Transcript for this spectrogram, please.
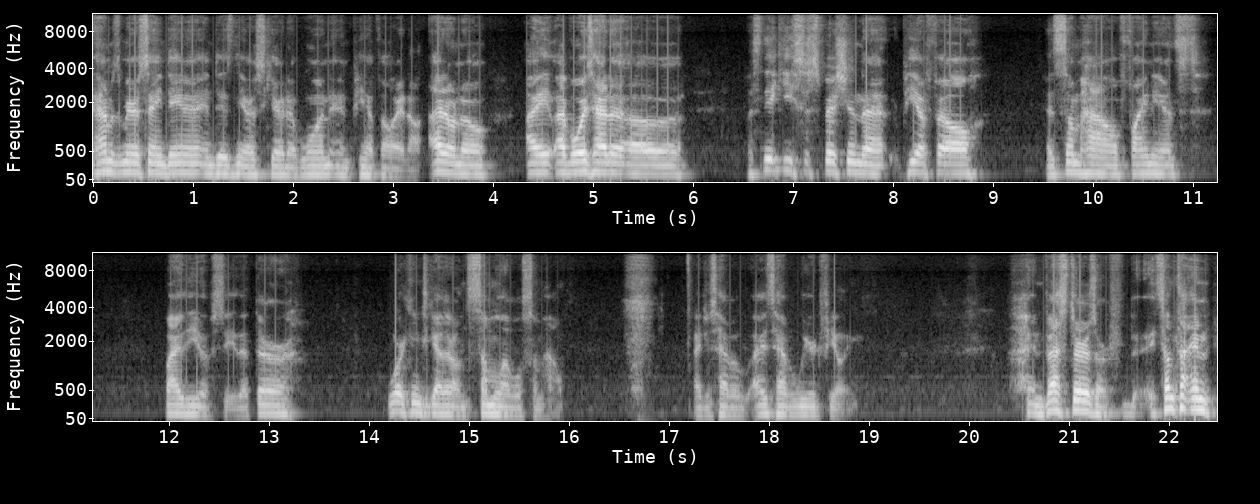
Hamza Mir saying Dana and Disney are scared of one and PFL right now. I don't know. I I've always had a, a, a sneaky suspicion that PFL is somehow financed by the UFC. That they're working together on some level somehow. I just have a I just have a weird feeling. Investors are sometimes, and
